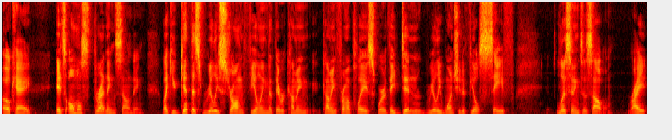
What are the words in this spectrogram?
Okay. it's almost threatening sounding. Like you get this really strong feeling that they were coming coming from a place where they didn't really want you to feel safe listening to this album, right?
